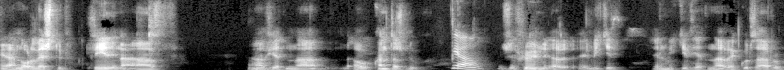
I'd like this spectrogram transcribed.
eða norðvestur hlýðina af af hérna á Kvandarsnúk já, þessi hrun er er mikið, er mikið hérna veggur þar og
